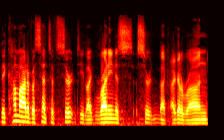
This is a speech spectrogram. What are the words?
they come out of a sense of certainty, like running is a certain, like I got to run,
